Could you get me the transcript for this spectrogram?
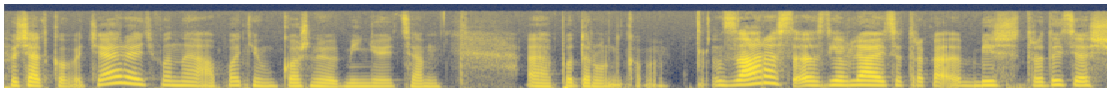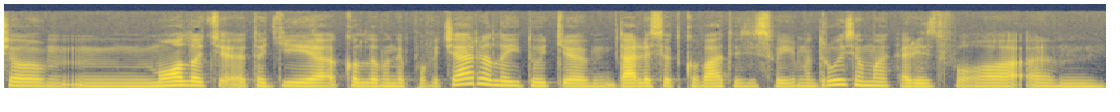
Спочатку вечерять вони, а потім кожен обмінюється подарунками. Зараз е, з'являється більш традиція, що молодь е, тоді, коли вони повечеряли, йдуть далі святкувати зі своїми друзями Різдво ем,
